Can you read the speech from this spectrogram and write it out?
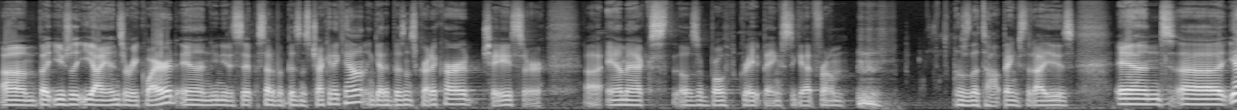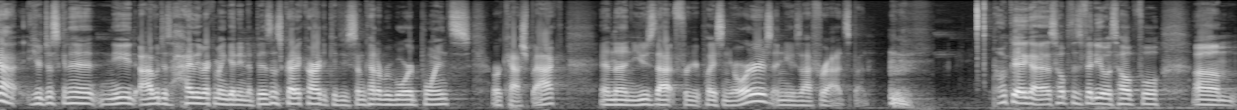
Um, but usually EINs are required, and you need to set up a business checking account and get a business credit card. Chase or uh, Amex, those are both great banks to get from. Those are the top banks that I use. And uh, yeah, you're just going to need, I would just highly recommend getting a business credit card. It gives you some kind of reward points or cash back. And then use that for your placing your orders and use that for ad spend. okay, guys, hope this video was helpful. Um,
